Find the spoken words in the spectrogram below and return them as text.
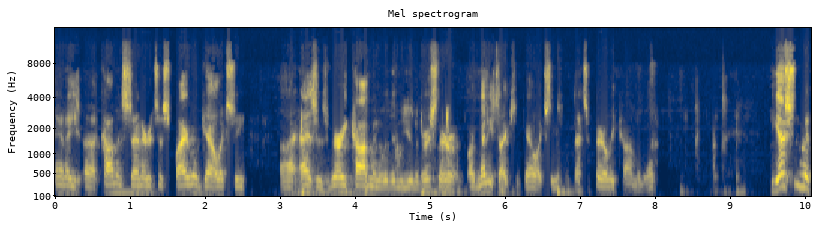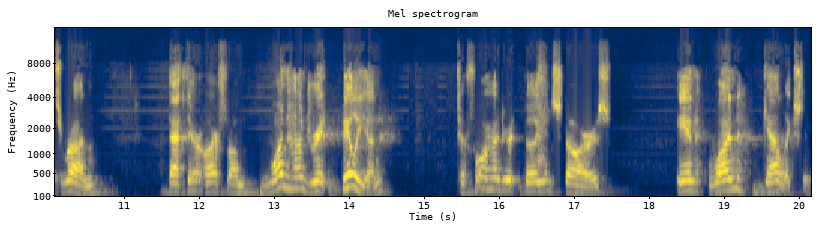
and a, common center. It's a spiral galaxy, uh, as is very common within the universe. There are many types of galaxies, but that's a fairly common one. The estimates run that there are from 100 billion to 400 billion stars in one galaxy.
